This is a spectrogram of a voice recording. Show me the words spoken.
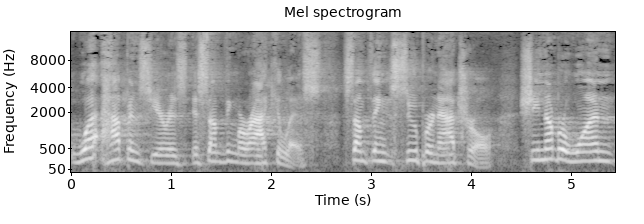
what happens here is, is something miraculous, something supernatural. She, number one,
